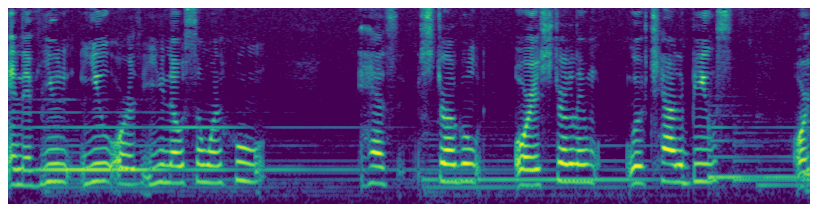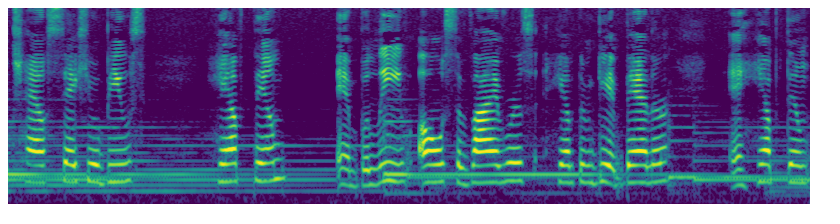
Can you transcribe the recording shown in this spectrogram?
And if you you or you know someone who has struggled or is struggling with child abuse or child sexual abuse, help them and believe all survivors, help them get better and help them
